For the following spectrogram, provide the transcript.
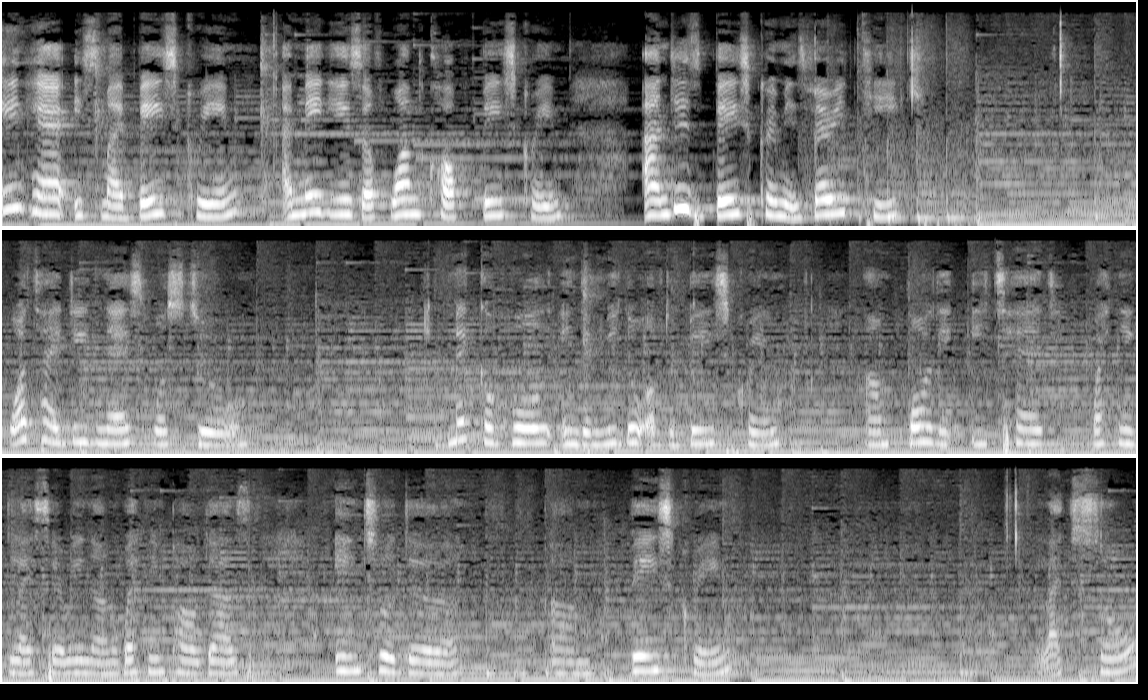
in here is my base cream. I made use of one cup base cream and this base cream is very thick. What i did next was to make a hole in the middle of the base cream and pour the heated whitening glycerin and whitening powders into the um, base cream like so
